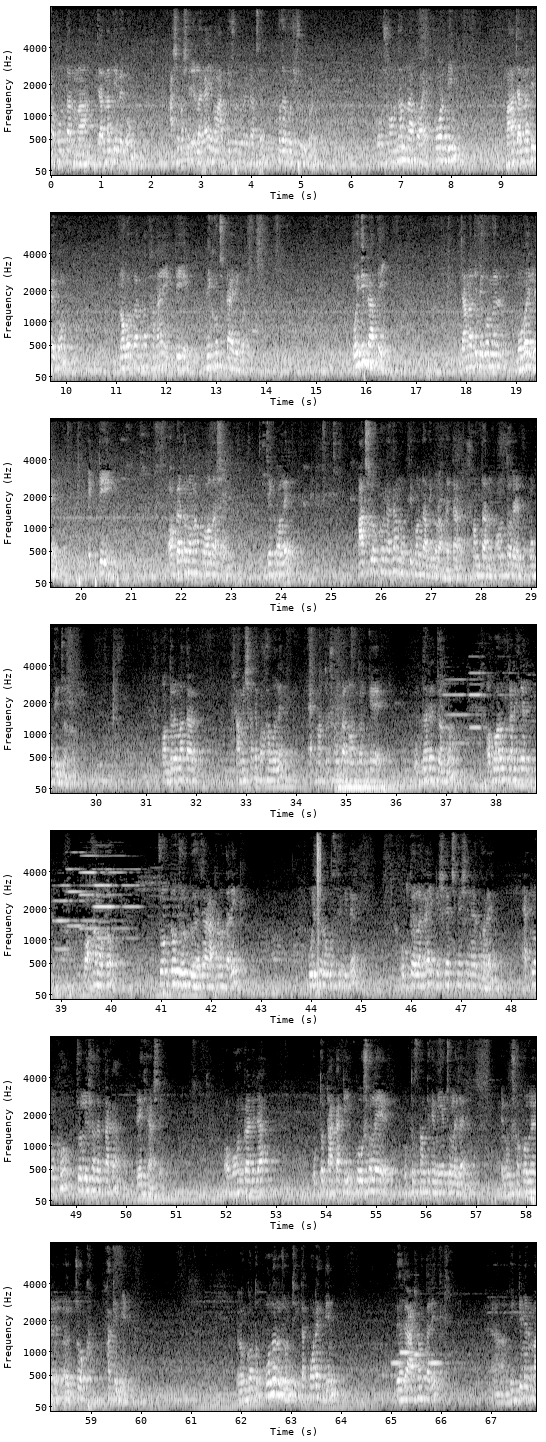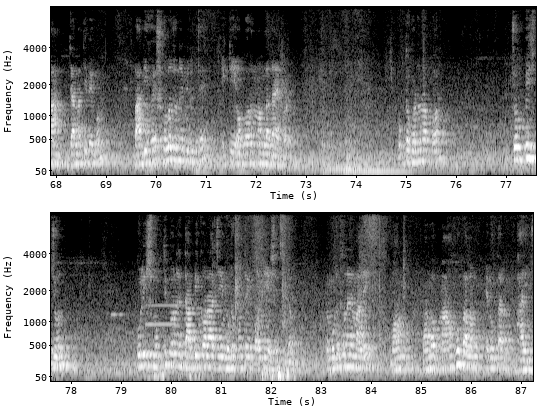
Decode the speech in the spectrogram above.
তখন তার মা জান্নাতি বেগম আশেপাশের এলাকায় এবং আত্মীয় স্বজনের কাছে খোঁজাখুঁজি শুরু করে। কোনো সন্ধান না পাওয়ায় পরদিন মা জান্নাতি বেগম নগরকান্দা থানায় একটি নিখোঁজ ডায়েরি করে। ওই দিন রাতেই জান্নাতি বেগমের মোবাইলে একটি অজ্ঞাতনামা কল আসে, যে কলে পাঁচ লক্ষ টাকা মুক্তিপণ দাবি করা হয় তার সন্তান অন্তরের মুক্তির জন্য। অন্তরের মা তার স্বামীর সাথে কথা বলে একমাত্র সন্তান অন্তরকে উদ্ধারের জন্য অপহরণকারীদের কথা মতো চোদ্দ জুন দু হাজার আঠারো তারিখ পুলিশের উপস্থিতিতে উক্ত এলাকায় একটি সেচ মেশিনের ঘরে এক লক্ষ চল্লিশ হাজার টাকা রেখে আসে। অপহরণকারীরা উক্ত টাকাটি কৌশলে উক্ত স্থান থেকে নিয়ে চলে যায় এবং সকলের চোখ ফাঁকি দিয়ে। এবং গত পনেরো জন, ঠিক তার পরের দিন, দুই হাজার আঠারো তারিখ ভিকটিমের মা জান্নাতি বেগম বাদী হয়ে ষোলো জনের বিরুদ্ধে একটি অপহরণ মামলা দায়ের করে। উক্ত ঘটনার পর চব্বিশ জন পুলিশ মুক্তিপণের দাবি করা যে মুঠোফোন থেকে কলটি এসেছিল, ওই মুঠোফোনের মালিক মোহাম্মদ মাহবুব আলম এবং তার ভাই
